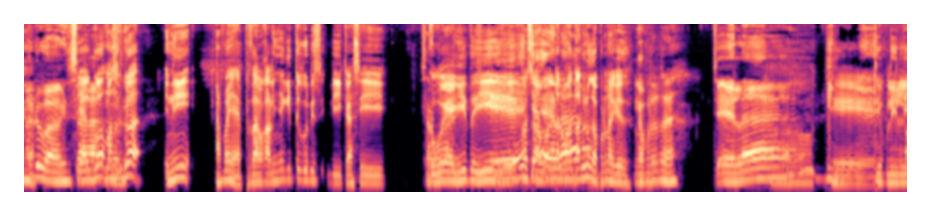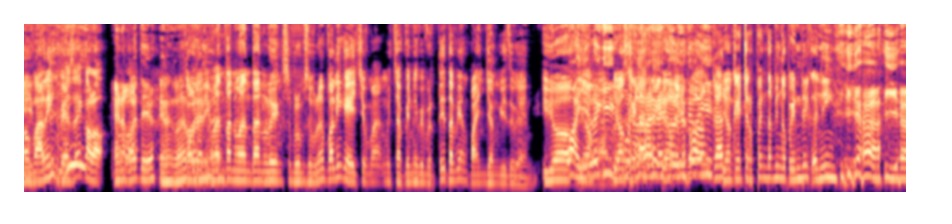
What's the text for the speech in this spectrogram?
Aduh bang. Ya gue maksud gue Ini Apa ya Pertama kalinya gitu gue di- dikasih Kue gitu Iya oh sama Cela. mantan-mantan lu gak pernah gitu Gak pernah Cela. oke Tiup lilin oh paling biasanya kalau Enak banget ya. Enak banget kalau dari mantan-mantan lu yang sebelum-sebelnya paling kayak cuma ngucapin happy birthday tapi yang panjang gitu kan Iya Wah iya yang- lagi. Yang kayak yang, lagi. yang cerpen tapi gak pendek anjing Iya iya.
